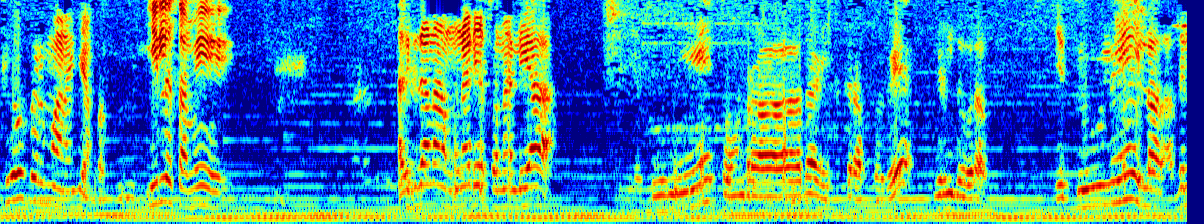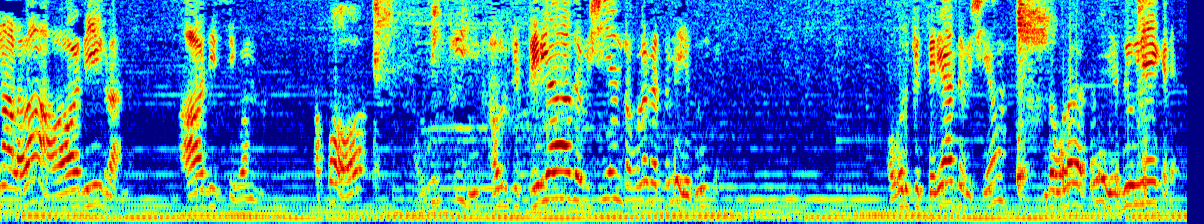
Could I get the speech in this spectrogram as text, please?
சிவபெருமானுக்கு இல்ல சாமி அதுக்கு தான் நான் முன்னாடியே சொன்னேன் இல்லையா? எதுவுமே தோன்றாத இருக்கிறப்பவே இருந்தவர் அவர். எதுவுமே இல்லாத அதனாலதான் ஆதின்றாங்க. ஆதி சிவம். அப்போ அவருக்கு அவருக்கு தெரியாத விஷயம் இந்த உலகத்துல எதுவும். அவருக்கு தெரியாத விஷயம் இந்த உலகத்துல எதுவுமே கிடையாது.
